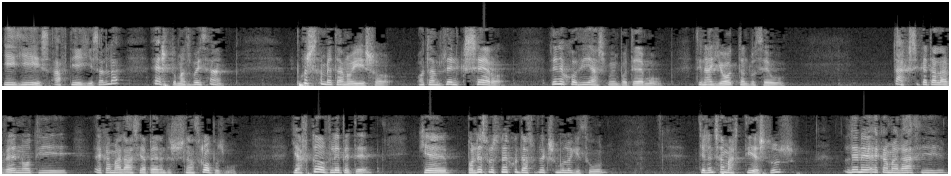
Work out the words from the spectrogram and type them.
υγιής αυτή η υγιής, αλλά έστω μας βοηθά. Πώς θα μετανοήσω όταν δεν ξέρω δεν έχω δει ας πούμε ποτέ μου την αγιότητα του Θεού; Εντάξει καταλαβαίνω ότι έκανα λάθη απέναντι στους ανθρώπους μου. Γι' αυτό βλέπετε και πολλές φορές να έρχονται άνθρωποι να εξομολογηθούν και λένε τις αμαρτίες τους λένε έκανα λάθη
